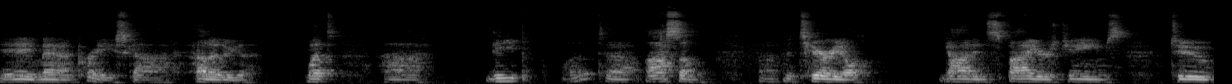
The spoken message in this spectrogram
amen praise god hallelujah what uh, deep what uh, awesome uh, material god inspires james to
